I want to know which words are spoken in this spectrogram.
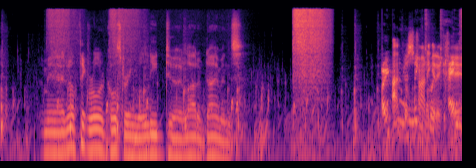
I mean, I don't think roller coastering will lead to a lot of diamonds. I'm just trying to get a cave.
